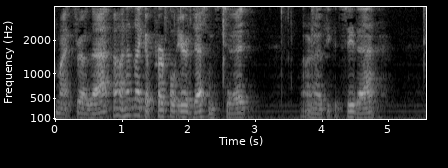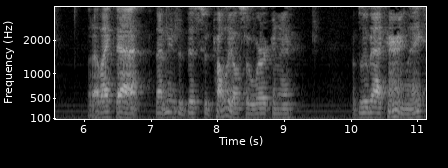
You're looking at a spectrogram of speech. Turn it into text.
Might throw that. Oh, it has like a purple iridescence to it. I don't know if you could see that, but I like that. That means that this would probably also work in a, a blueback herring lake.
